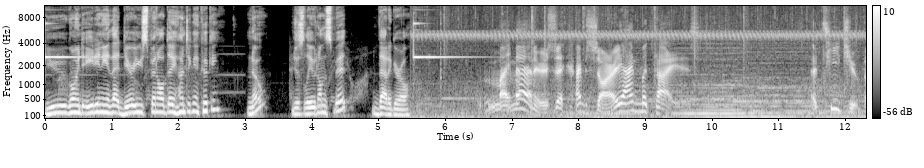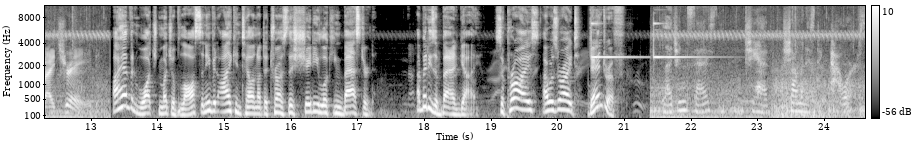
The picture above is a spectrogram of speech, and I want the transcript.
You going to eat any of that deer you spent all day hunting and cooking? No? Just leave it on the spit? That a girl. My manners. I'm sorry, I'm Mathias. A teacher by trade. I haven't watched much of Lost, and even I can tell not to trust this shady looking bastard. I bet he's a bad guy. Surprise, I was right. Dandruff. Legend says she had shamanistic powers.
